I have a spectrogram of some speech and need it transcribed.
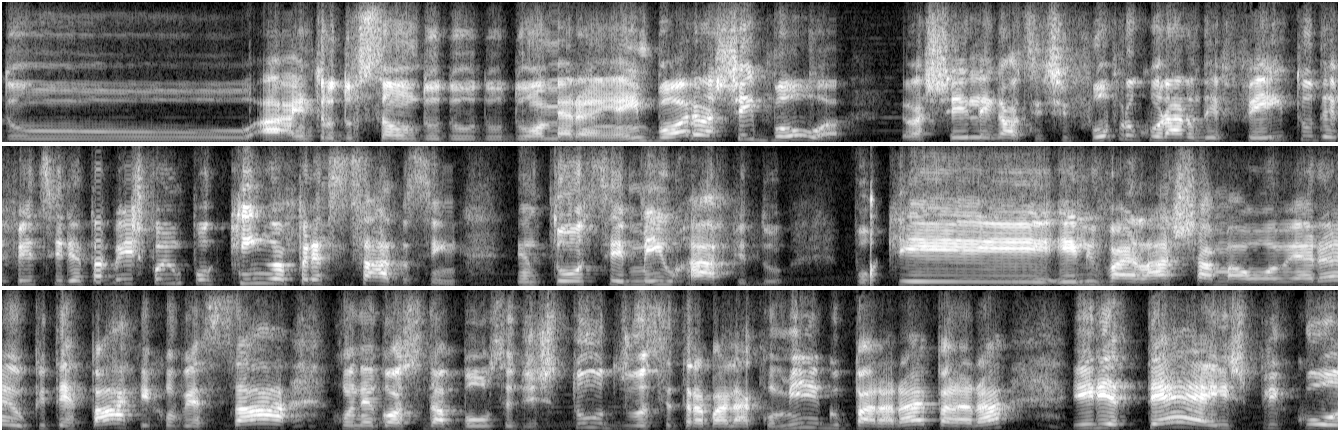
do a introdução do, do, do- Homem-Aranha. Embora eu achei boa. Eu achei legal. Assim, se for procurar um defeito, o defeito seria talvez foi um pouquinho apressado, assim. Tentou ser meio rápido. Porque ele vai lá chamar o Homem-Aranha, o Peter Parker, conversar com o negócio da bolsa de estudos, você trabalhar comigo, parará parará. Ele até explicou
